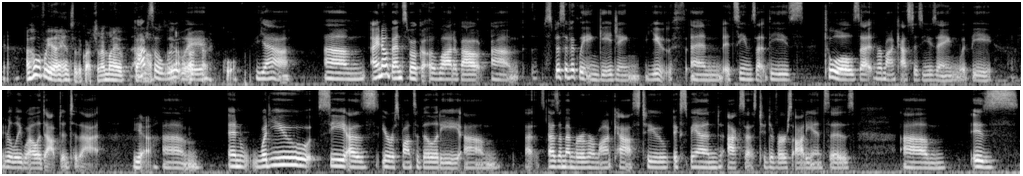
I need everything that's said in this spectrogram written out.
Yeah. Hopefully I answered the question. I might have off- yeah, Absolutely. okay, cool. Yeah. Um, I know Ben spoke a lot about um, specifically engaging youth, and it seems that these tools that Vermontcast is using would be really well adapted to that. Yeah. Um, and what do you see as your responsibility um, as, a member of Vermontcast to expand access to diverse audiences? Um, is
